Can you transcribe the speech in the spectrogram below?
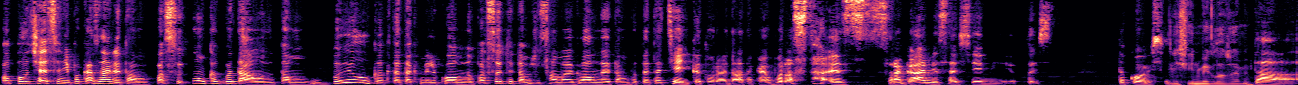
получается, не показали там, по сути, ну, как бы, да, он там был как-то так мельком, но, по сути, там же самое главное, там вот эта тень, которая, да, такая вырастает с рогами со всеми, то есть такое все. Не синими глазами. Да.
